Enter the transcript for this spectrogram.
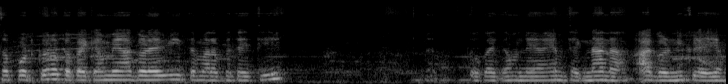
સપોર્ટ કરો તો કંઈક અમે આગળ આવી તમારા બધાથી તો કંઈક અમને એમ થાય કે ના ના આગળ નીકળે એમ.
